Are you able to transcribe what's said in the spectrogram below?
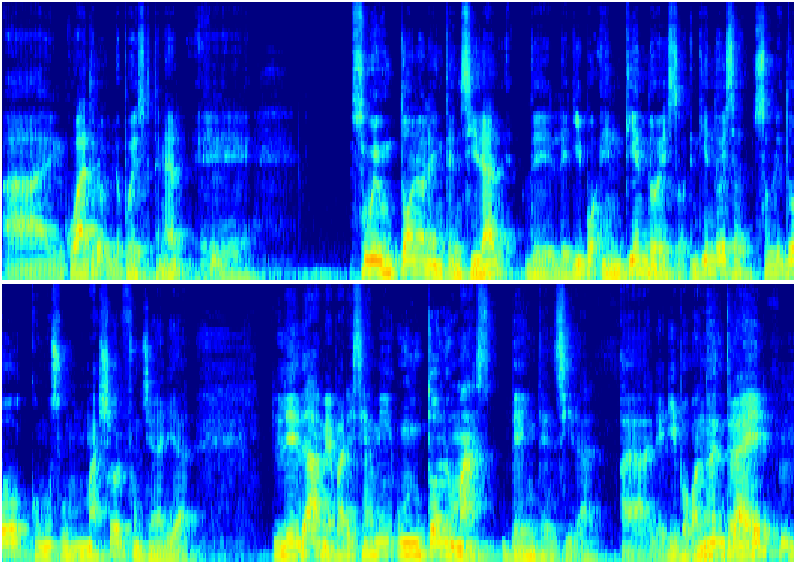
al 4, lo puede sostener. Sube un tono la intensidad del equipo. Entiendo eso. Entiendo eso sobre todo como su mayor funcionalidad. Le da, me parece a mí, un tono más de intensidad al equipo. Cuando entra él, Mm.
